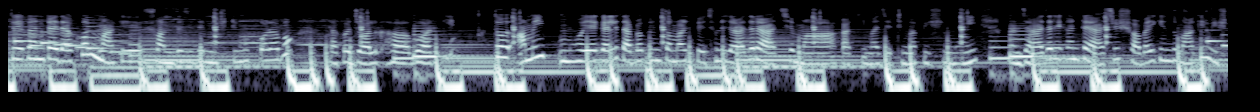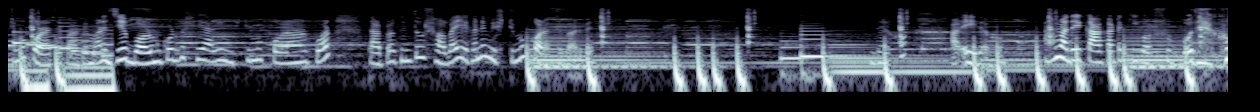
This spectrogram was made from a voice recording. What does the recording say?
তো এখানটায় দেখো মাকে সন্দেশ দিয়ে মিষ্টিমুখ করাবো, তারপর জল খাওয়াবো আর কি। তো আমি হয়ে গেলে তারপর কিন্তু আমার পেছনে যারা যারা আছে, মা, কাকিমা, জেঠিমা, পিসিমণি মানে যারা যারা এখানটায় আছে, সবাই কিন্তু মাকে মিষ্টিমুখ করাতে পারবে। মানে যে বরণ করবে, সে আগে মিষ্টিমুখ করানোর পর তারপর কিন্তু সবাই এখানে মিষ্টিমুখ করাতে পারবে। দেখো, আর এই দেখো। আমাদের কাকাটা কি অসভ্য, দেখো,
